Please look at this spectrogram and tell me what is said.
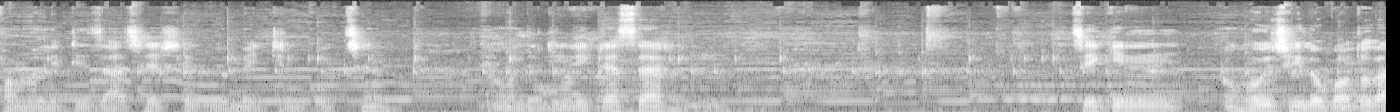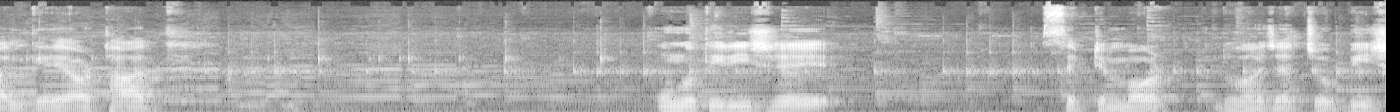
ফর্মালিটিস আছে, সেগুলো মেনটেন করছেন আমাদের ডিরেক্টর স্যার। চেক ইন হয়েছিল গতকালকে, অর্থাৎ উনতিরিশে সেপ্টেম্বর দু চব্বিশ।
